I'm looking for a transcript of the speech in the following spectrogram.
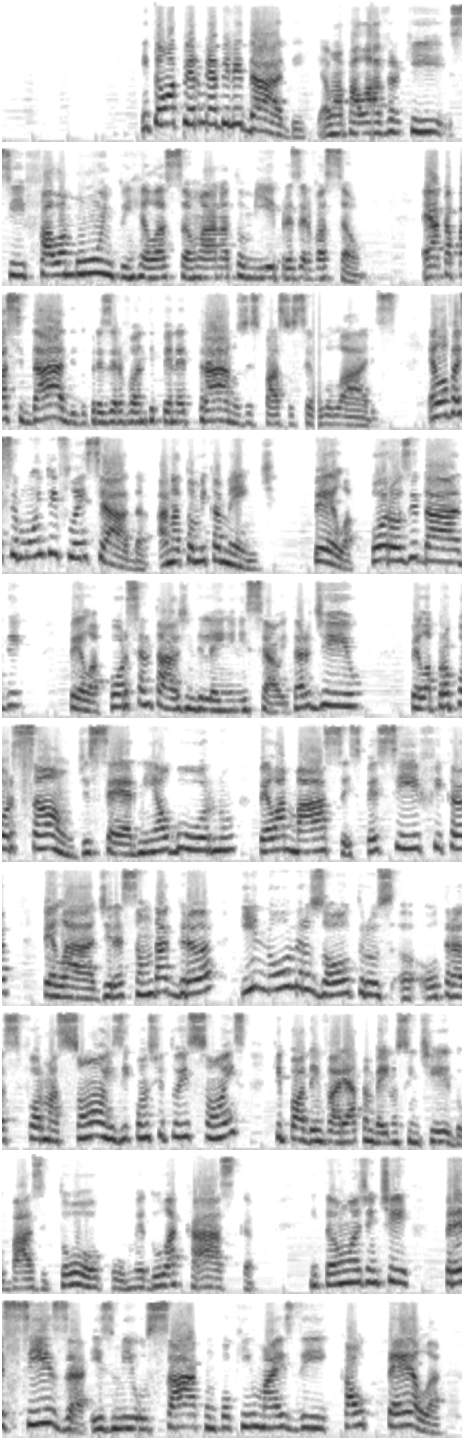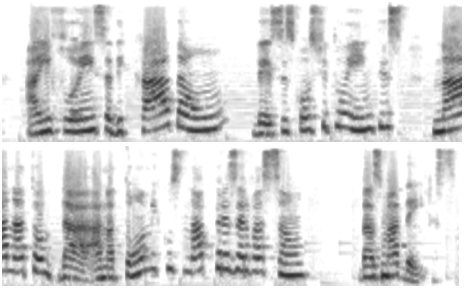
Então, a permeabilidade é uma palavra que se fala muito em relação à anatomia e preservação. É a capacidade do preservante penetrar nos espaços celulares. Ela vai ser muito influenciada anatomicamente pela porosidade, pela porcentagem de lenho inicial e tardio, pela proporção de cerne e alburno, pela massa específica, pela direção da grã inúmeros outros outras formações e constituições que podem variar também no sentido base topo, medula casca. Então a gente precisa esmiuçar com um pouquinho mais de cautela a influência de cada um desses constituintes na anatom da, anatômicos na preservação das madeiras.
